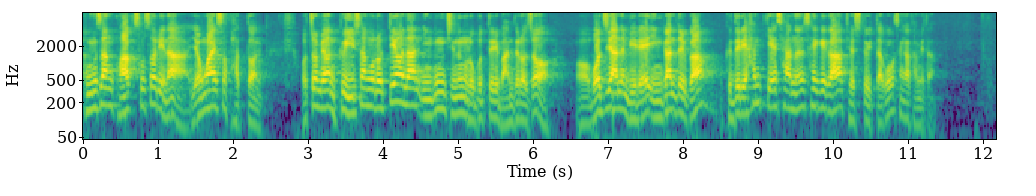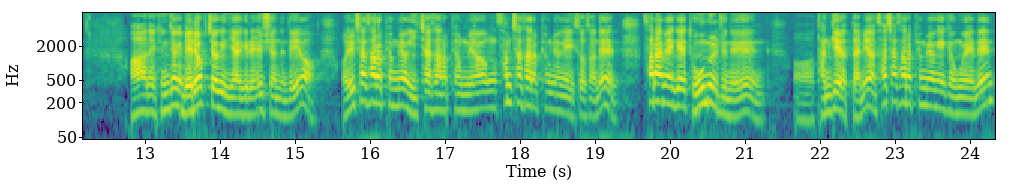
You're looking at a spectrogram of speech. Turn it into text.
공상 과학 소설이나 영화에서 봤던 어쩌면 그 이상으로 뛰어난 인공지능 로봇들이 만들어져 어, 머지않은 미래에 인간들과 그들이 함께 사는 세계가 될 수도 있다고 생각합니다. 아, 네. 굉장히 매력적인 이야기를 해주셨는데요. 어, 1차 산업혁명, 2차 산업혁명, 3차 산업혁명에 있어서는 사람에게 도움을 주는 어, 단계였다면 4차 산업혁명의 경우에는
